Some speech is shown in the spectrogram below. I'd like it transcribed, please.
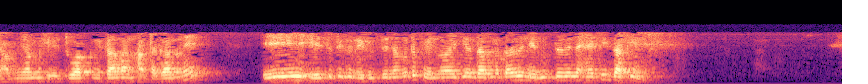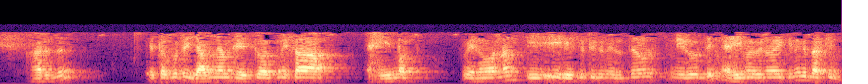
යම් යම් හේතුවක් නිසා නම් හටගන්නේ ඒ හේතු ටික නිරුද්ධ වෙනකොට පෙන්වයි කියන ධර්මතාවය නිරුද්ධ වෙන හැටි දකින්න. හරිද? එතකොට යම් යම් හේතුවක් නිසා ඇහිමක් වෙනවා නම් ඒ ඒ හේතු ටික නිරුද්ධ නිරෝධයෙන් ඇහිම වෙනවා කියන එක දකින්න.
